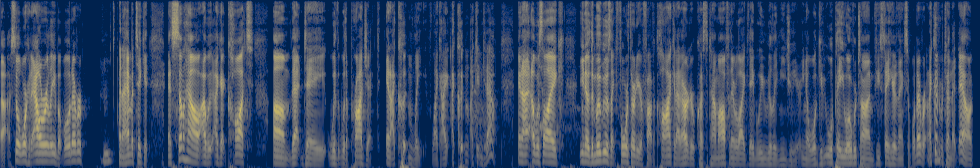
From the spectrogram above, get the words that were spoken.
Uh, still working hourly, but whatever Mm-hmm. and I had my ticket, and somehow I I got caught um, that day with with a project, and I couldn't leave. Like I, I couldn't I couldn't get out, and I, I was like, you know, the movie was like four thirty or five o'clock, and I'd already requested time off, and they were like, Dave, we really need you here. You know, we'll give you, we'll pay you overtime if you stay here the next whatever. And I couldn't return that down,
